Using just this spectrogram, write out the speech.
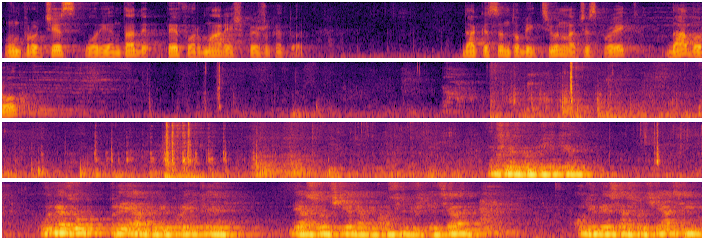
un proces orientat de, pe formare și pe jucători. Dacă sunt obiecțiuni la acest proiect, da, vă rog. Mulțumesc, domnule președinte. Urmează o pleiadă de proiecte de asociere ale Consiliului Județean cu diverse asociații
